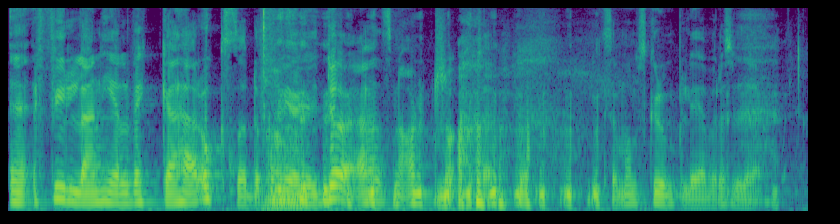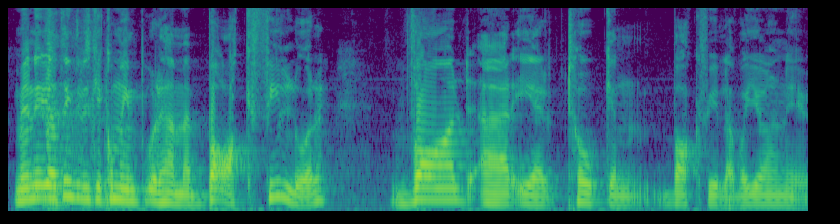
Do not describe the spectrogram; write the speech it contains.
eh, Fylla en hel vecka här också, då kommer jag ju dö snart. liksom, om skrumplever och så vidare. Men jag tänkte vi ska komma in på det här med bakfyllor. Vad är er token bakfylla? Vad gör ni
